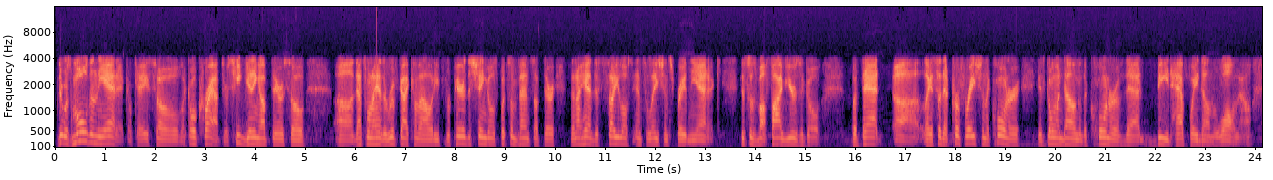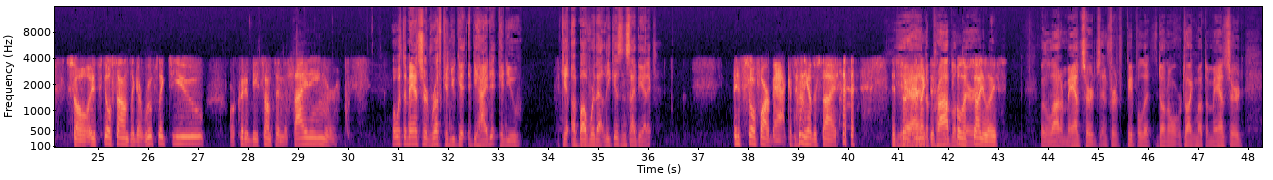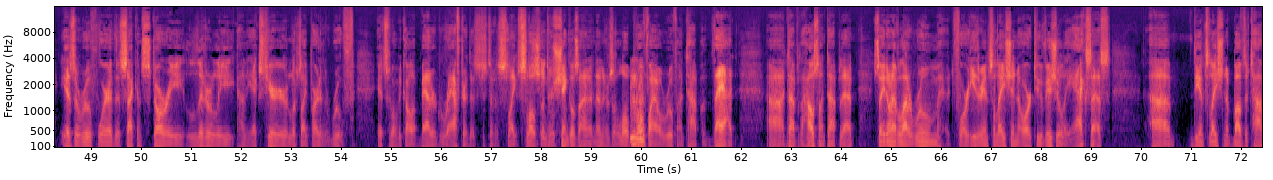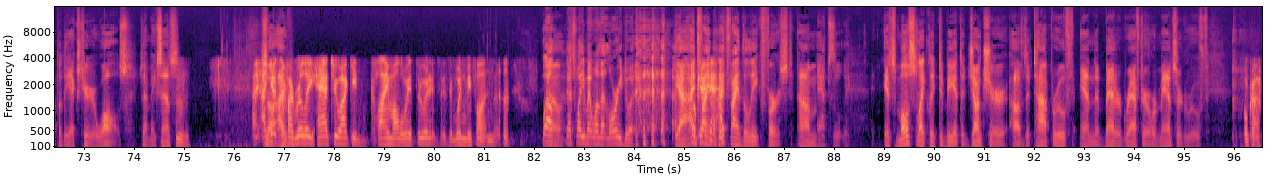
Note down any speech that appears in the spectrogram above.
there was mold in the attic. Okay, so like oh crap, there's heat getting up there. So uh, that's when I had the roof guy come out. He repaired the shingles, put some vents up there. Then I had the cellulose insulation sprayed in the attic. This was about five years ago, but that, uh, like I said, that perforation in the corner is going down to the corner of that bead halfway down the wall now. So it still sounds like a roof leak to you, or could it be something the siding or? Well, with the mansard roof, can you get behind it? Can you get above where that leak is inside the attic? It's so far back. It's on the other side. it's uh, Yeah, I and like the this, problem it's full there- of cellulose. with a lot of mansards, and for people that don't know what we're talking about, the mansard is a roof where the second story, literally on the exterior, looks like part of the roof. It's what we call a battered rafter that's just at a slight slope, but there's shingles on it, and then there's a low profile roof on top of that, uh, top of the house on top of that. So you don't have a lot of room for either insulation or to visually access uh, the insulation above the top of the exterior walls. Does that make sense? Mhm. I, I So guess I- if I really had to, I could climb all the way through it. It, it wouldn't be fun. Well, No. that's why you might want to let Lori do it. Yeah, I'd Okay. find I'd find the leak first. Um, Absolutely. It's most likely to be at the juncture of the top roof and the battered rafter or mansard roof. okay.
